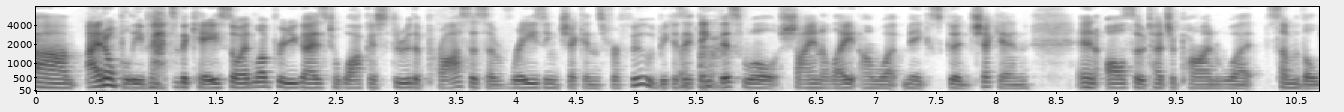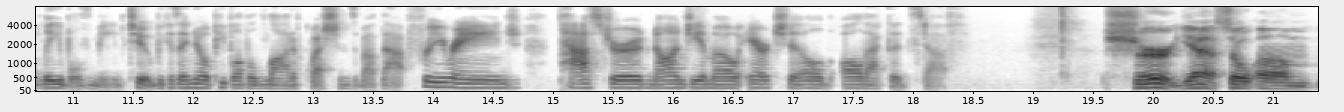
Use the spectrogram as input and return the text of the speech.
um, I don't believe that's the case. So I'd love for you guys to walk us through the process of raising chickens for food because I think this will shine a light on what makes good chicken and also touch upon what some of the labels mean too, because I know people have a lot of questions about that free range, pastured, non GMO, air chilled, all that good stuff. Sure. Yeah. So, um,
